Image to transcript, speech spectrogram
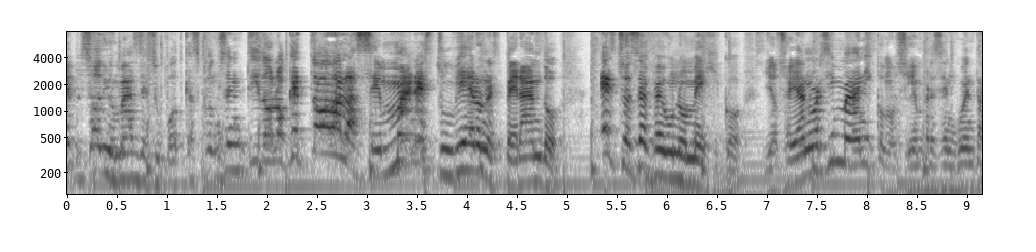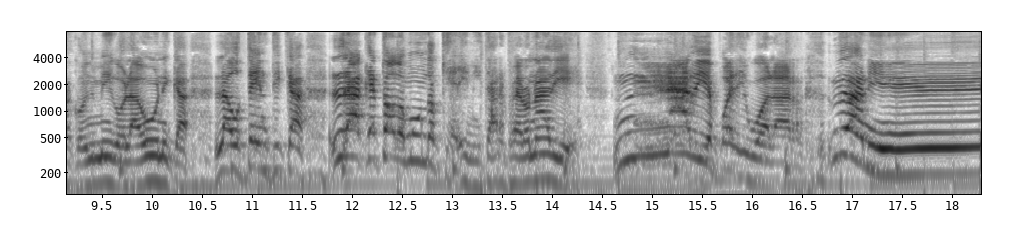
Episodio más de su podcast consentido, lo que toda la semana estuvieron esperando. Esto es F1 México. Yo soy Anwar Simán y como siempre se encuentra conmigo la única, la auténtica, la que todo mundo quiere imitar, pero nadie, nadie puede igualar. Daniel.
